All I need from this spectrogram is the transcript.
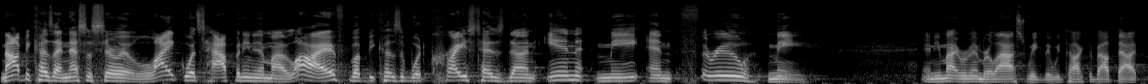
not because I necessarily like what's happening in my life, but because of what Christ has done in me and through me. And you might remember last week that we talked about that,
